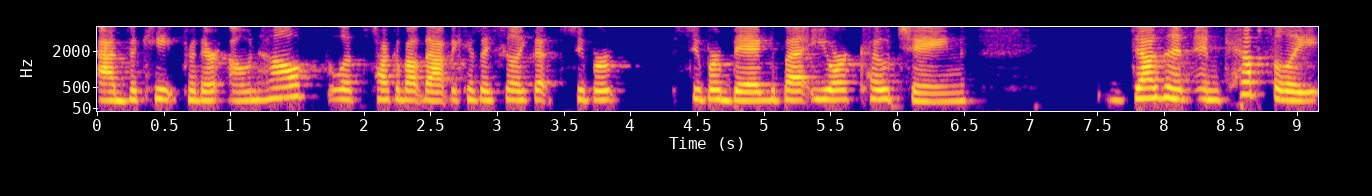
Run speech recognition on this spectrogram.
advocate for their own health. Let's talk about that because I feel like that's super super big, but your coaching doesn't encapsulate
